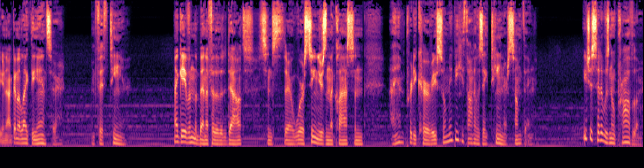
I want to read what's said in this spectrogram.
You're not going to like the answer. I'm 15. I gave him the benefit of the doubt, since there were seniors in the class and I am pretty curvy, so maybe he thought I was 18 or something. He just said it was no problem.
